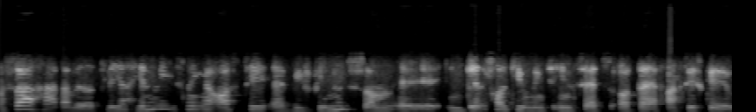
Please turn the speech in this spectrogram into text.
Og så har der været flere henvisninger også til, at vi findes som øh, en gældsrådgivningsindsats, og der er faktisk øh,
